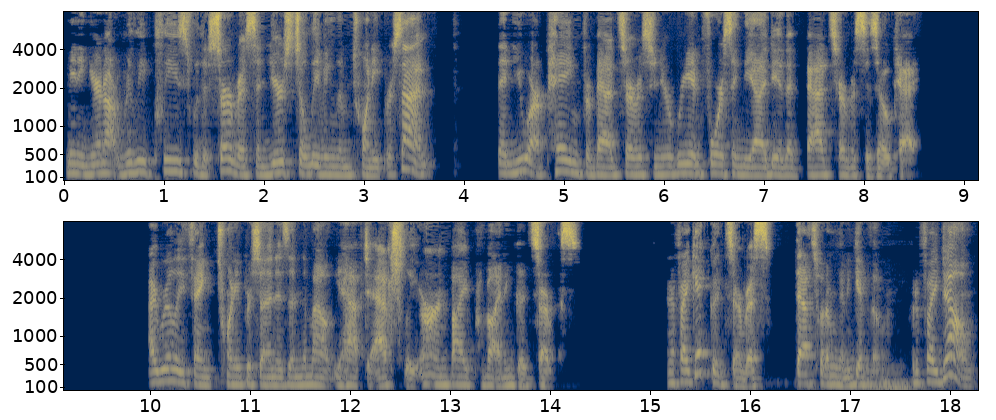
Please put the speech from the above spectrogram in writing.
meaning you're not really pleased with the service and you're still leaving them 20%, then you are paying for bad service and you're reinforcing the idea that bad service is okay. I really think 20% is an amount you have to actually earn by providing good service. And if I get good service, that's what I'm going to give them. But if I don't,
